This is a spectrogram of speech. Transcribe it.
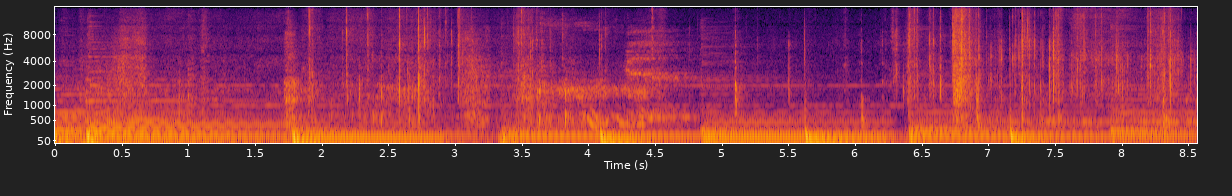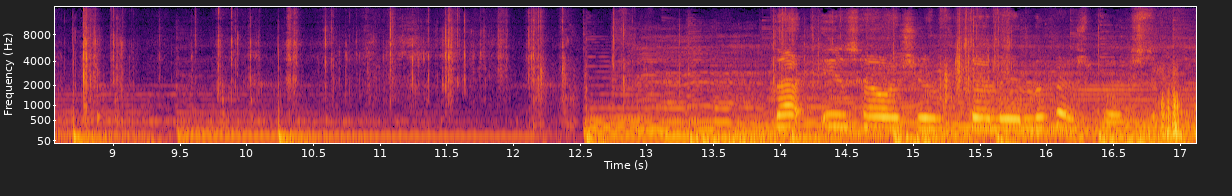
I should have done it in the first place.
